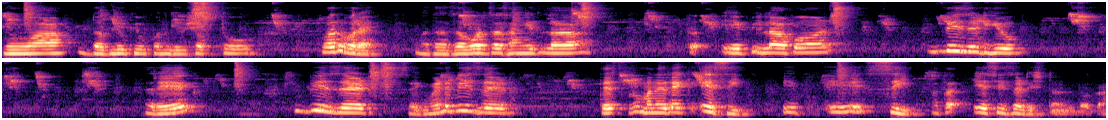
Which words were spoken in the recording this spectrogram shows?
किंवा डब्ल्यू क्यू पण घेऊ शकतो. बरोबर आहे. आता जवळचा सांगितला तर ए पीला आपण बी झेड घेऊ. रेक B Z segment B Z त्याचप्रमाणे रेक A C A A C आता ए सीचं डिस्टन्स बघा.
